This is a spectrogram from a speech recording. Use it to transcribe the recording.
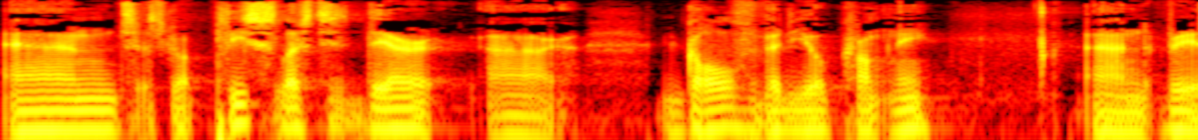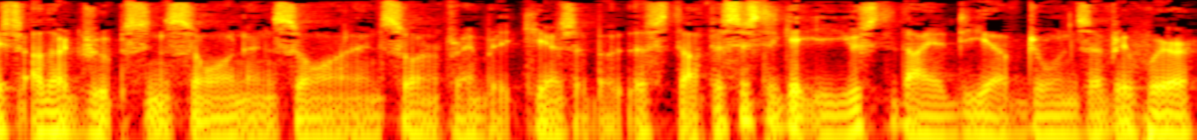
And it's got police listed there, uh, golf video company, and various other groups and so on and so on and so on for anybody cares about this stuff. It's just to get you used to the idea of drones everywhere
